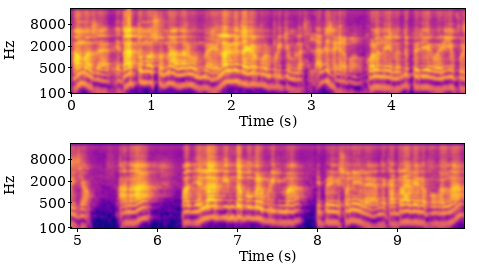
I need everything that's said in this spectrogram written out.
ஆமாம் சார். யதார்த்தமாக சொன்னால் அதான உண்மை. எல்லாருக்கும் சக்கரை பொங்கல் பிடிக்கும்ல? எல்லாருக்கும் சக்கரை பொங்கல் குழந்தைங்கலேருந்து பெரியவங்க வரைக்கும் பிடிக்கும். ஆனால் எல்லாருக்கும் இந்த பொங்கல் பிடிக்குமா? இப்போ நீங்கள் சொன்னீங்களே அந்த கன்றாவியான பொங்கல்லாம்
